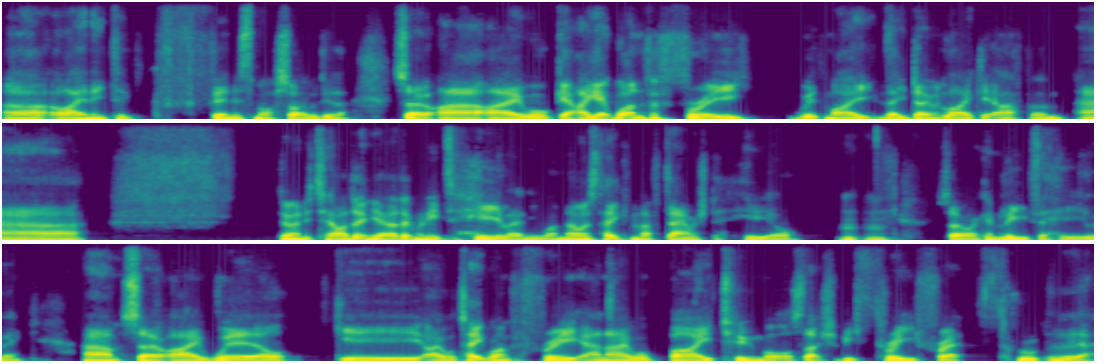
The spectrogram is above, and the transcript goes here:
Uh, oh, I need to finish them off, so I will do that. So uh, I will get I get one for free with my they don't like it up them. Uh, do I need to? I don't. Yeah, I don't really need to heal anyone. No one's taken enough damage to heal, Mm-mm. so I can leave the healing. Um, so I will give. I will take one for free, and I will buy two more. So that should be three threat. Th-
